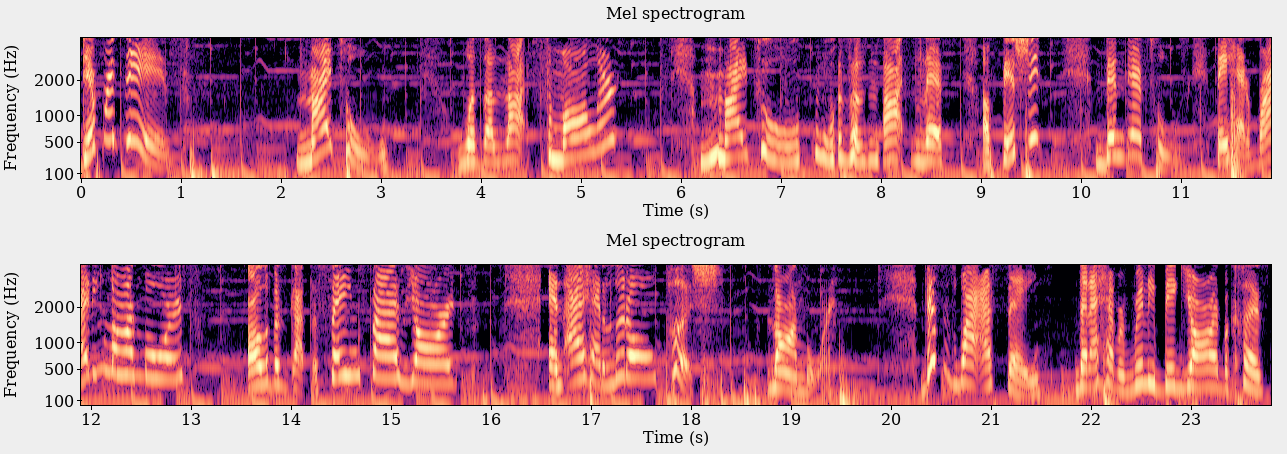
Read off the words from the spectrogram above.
Difference is my tool was a lot smaller. My tool was a lot less efficient than their tools. They had riding lawnmowers. All of us got the same size yards. And I had a little push lawnmower. This is why I say that I have a really big yard because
